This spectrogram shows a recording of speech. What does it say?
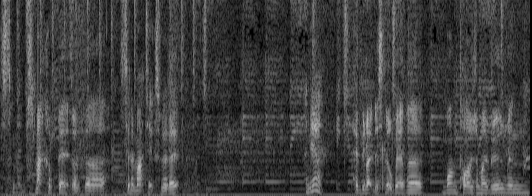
sm smack a bit of uh, cinematics with it. And yeah, hope you like this little bit of a montage of my room and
